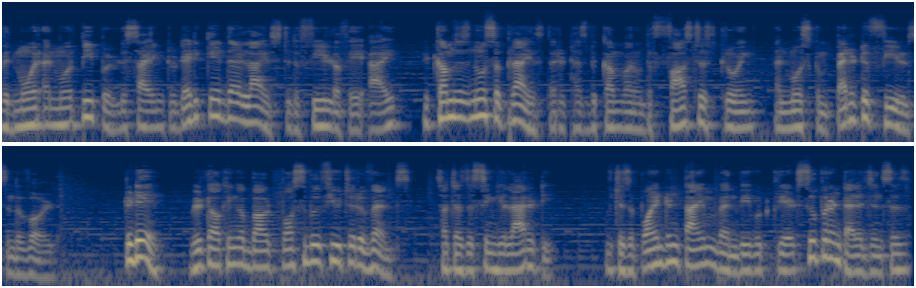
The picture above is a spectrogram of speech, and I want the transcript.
With more and more people deciding to dedicate their lives to the field of AI, it comes as no surprise that it has become one of the fastest growing and most competitive fields in the world. Today, we're talking about possible future events such as the singularity, which is a point in time when we would create superintelligences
